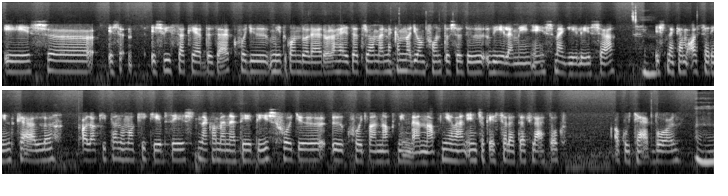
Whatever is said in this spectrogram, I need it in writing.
és, és, és visszakérdezek, hogy ő mit gondol erről a helyzetről, mert nekem nagyon fontos az ő véleménye és megélése, és nekem az szerint kell alakítanom a kiképzésnek a menetét is, hogy ők hogy vannak minden nap. Nyilván én csak egy szeletet látok a kutyákból. Uh-huh.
